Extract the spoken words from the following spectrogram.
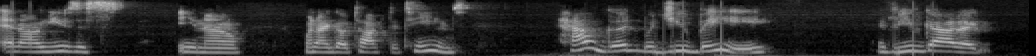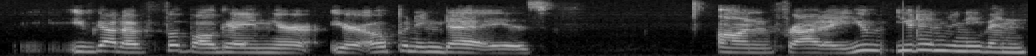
and I'll use this, you know, when I go talk to teams, how good would you be if you've got a you've got a football game, your your opening day is on Friday. You you didn't even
